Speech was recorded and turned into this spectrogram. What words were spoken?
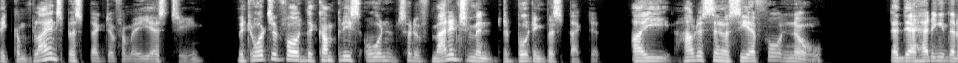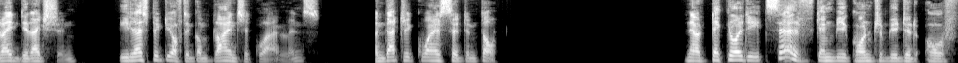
a compliance perspective from a ESG, but also for the company's own sort of management reporting perspective? I.e., how does a CFO know that they're heading in the right direction, irrespective of the compliance requirements? And that requires certain thought. Now, technology itself can be a contributor of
